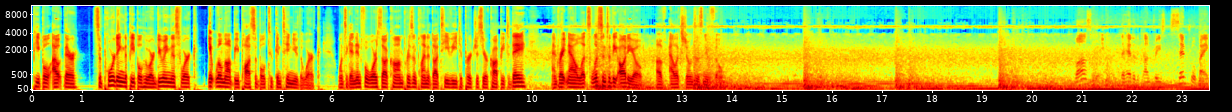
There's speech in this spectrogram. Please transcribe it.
people out there supporting the people who are doing this work, it will not be possible to continue the work. Once again, Infowars.com, PrisonPlanet.tv to purchase your copy today. And right now, let's listen to the audio of Alex Jones's new film. Last week, the head of the country's central bank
